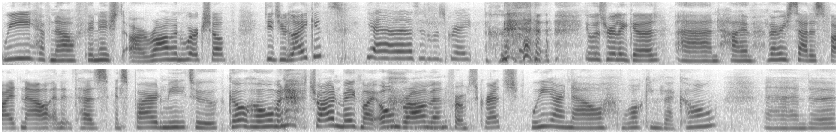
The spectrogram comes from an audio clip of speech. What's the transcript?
We have now finished our ramen workshop. Did you like it? Yes, it was great. It was really good and I'm very satisfied now and it has inspired me to go home and try and make my own ramen from scratch. We are now walking back home and uh,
